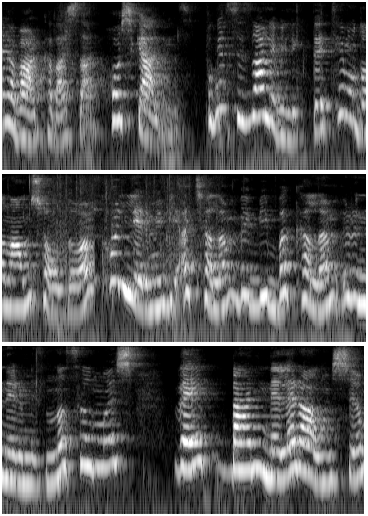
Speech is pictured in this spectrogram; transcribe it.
Merhaba arkadaşlar, hoş geldiniz. Bugün sizlerle birlikte Temu'dan almış olduğum kolilerimi bir açalım ve bir bakalım ürünlerimiz nasılmış ve ben neler almışım,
